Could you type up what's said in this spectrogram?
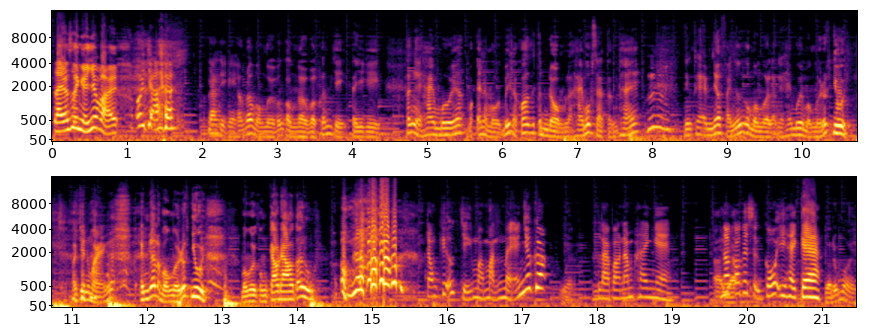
Là em suy nghĩ như vậy. Ôi trời. Ra thì ngày hôm đó mọi người vẫn còn ngờ vực lắm chị. Tại vì tới ngày 20 á ấy là mọi người biết là có cái tin đồn là 21 sẽ là tận thế. Ừ. Nhưng theo em nhớ phản ứng của mọi người là ngày 20 mọi người rất vui. Ở trên mạng á Em nhớ là mọi người rất vui. Mọi người còn cao đao tới luôn. Trong ký ức chị mà mạnh mẽ nhất á Dạ. là vào năm 2000 à, nó dạ. có cái sự cố Y2K Dạ đúng rồi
